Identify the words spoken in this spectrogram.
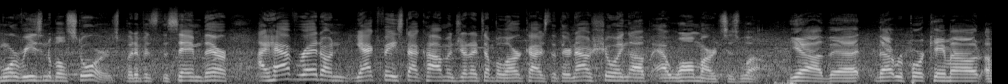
more reasonable stores. But if it's the same there, I have read on yakface.com and Jedi Temple Archives that they're now showing up at Walmarts as well. Yeah, that that report came out a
